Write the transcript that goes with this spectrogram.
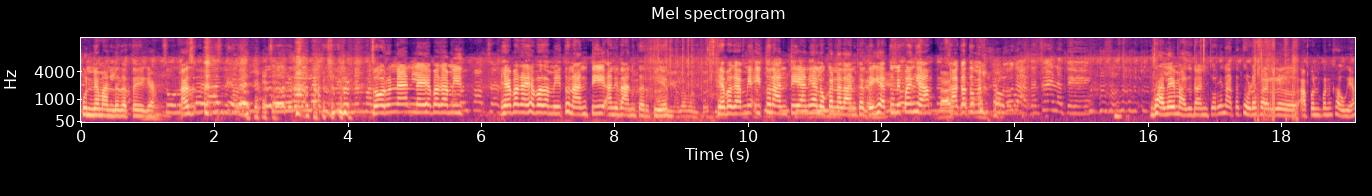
पुण्य मानलं जातं हे घ्या. आज चोरून नाही आणले हे बघा मी हे बघा हे बघा मी इथून आणते आणि दान करते हे बघा मी इथून आणते आणि ह्या लोकांना दान करते. घ्या तुम्ही पण घ्या. काका तुम्ही. झालंय माझं दान करून. आता थोडंफार आपण पण खाऊया.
